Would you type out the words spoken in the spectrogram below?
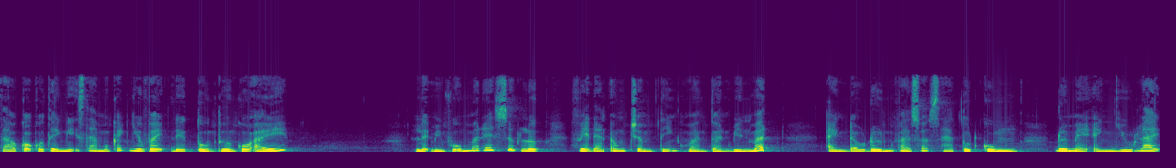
sao cậu có thể nghĩ ra một cách như vậy để tổn thương cô ấy? Lệ Minh Vũ mất hết sức lực, vẻ đàn ông trầm tĩnh hoàn toàn biến mất. Anh đau đớn và xót xa tột cùng, đôi mày anh nhíu lại,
